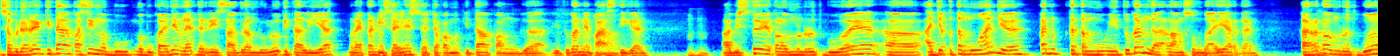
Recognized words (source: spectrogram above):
sebenarnya kita pasti ngebu ngebukanya ngeliat dari Instagram dulu kita lihat mereka desainnya okay. cocok sama kita apa enggak, itu kan yang pasti kan. Mm-hmm. Habis itu ya kalau menurut gue ya uh, ajak ketemu aja, kan ketemu itu kan nggak langsung bayar kan karena kalau menurut gue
